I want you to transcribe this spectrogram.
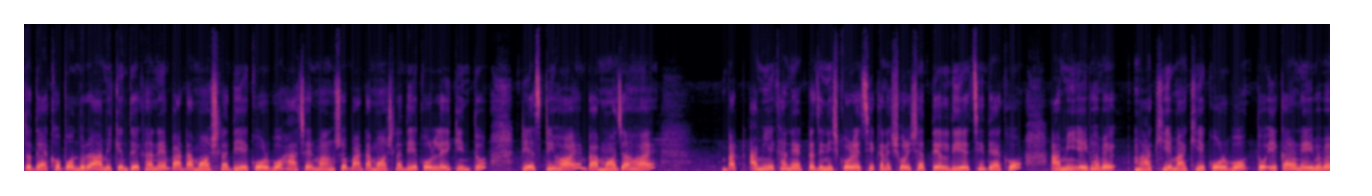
তো দেখো বন্ধুরা, আমি কিন্তু এখানে বাটা মশলা দিয়ে করব। হাঁসের মাংস বাটা মশলা দিয়ে করলেই কিন্তু টেস্টি হয় বা মজা হয়। বাট আমি এখানে একটা জিনিস করেছি, এখানে সরিষার তেল দিয়েছি। দেখো, আমি এইভাবে মাখিয়ে মাখিয়ে করব। তো এ কারণে এইভাবে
